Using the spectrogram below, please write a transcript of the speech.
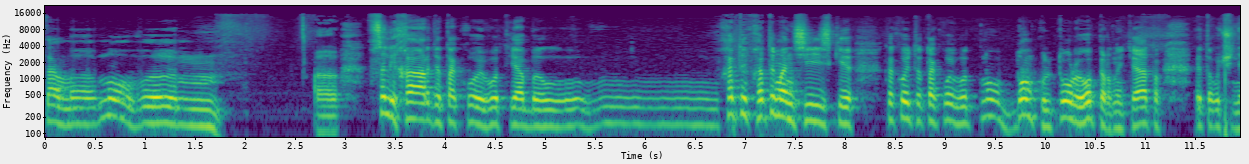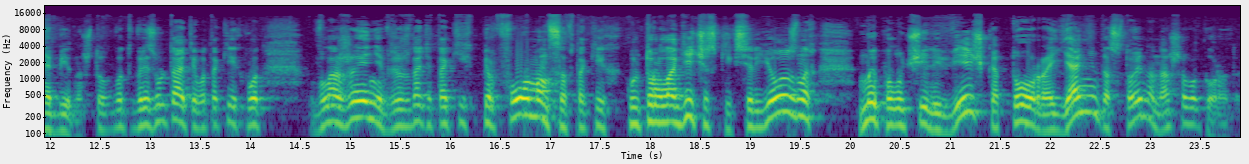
там, э, ну, в, э, в Салихарде такой, вот я был Хаты, Хаты-Мансийске, какой-то такой вот, ну, дом культуры, оперный театр. Это очень обидно, что вот в результате вот таких вот вложений, в результате таких перформансов, таких культурологических, серьезных, мы получили вещь, которая недостойна нашего города.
